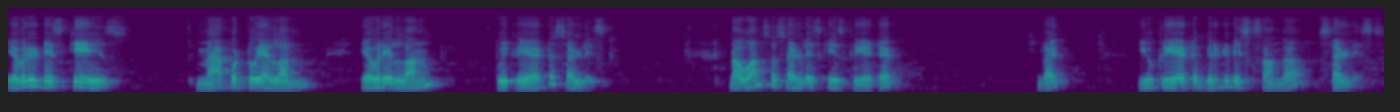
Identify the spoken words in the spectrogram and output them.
Every disk is mapped to a LUN. Every LUN we create a cell disk. Now once a cell disk is created, right, you create grid disks on the cell disks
